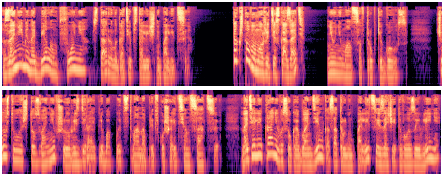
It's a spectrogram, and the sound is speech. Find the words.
За ними на белом фоне старый логотип столичной полиции. «Так что вы можете сказать?» — не унимался в трубке голос. Чувствовалось, что звонившую раздирает любопытство, она предвкушает сенсацию. На телеэкране высокая блондинка, сотрудник полиции, зачитывала заявление.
